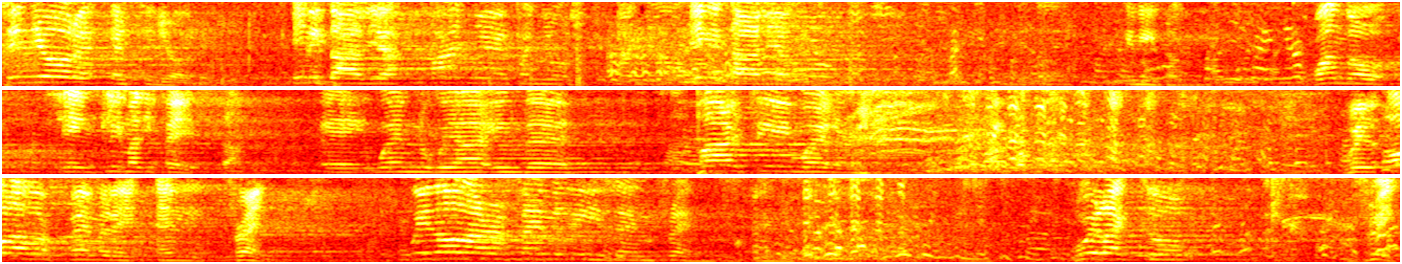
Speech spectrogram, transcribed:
Signore e signori, in Italia, e in Italia, In Italy. quando si è in clima di festa, when we are in the party weather. with all our family and friends, With all our families and friends. we like to drink.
